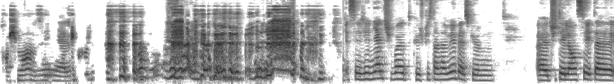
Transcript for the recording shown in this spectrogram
Franchement, c'est cool. c'est génial, tu vois, que je puisse t'interviewer parce que tu t'es lancé, tu as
